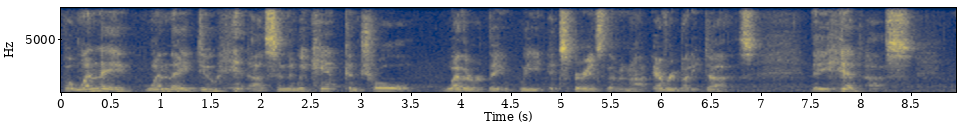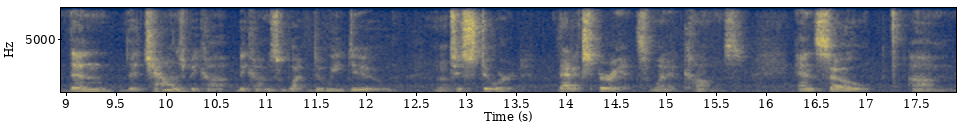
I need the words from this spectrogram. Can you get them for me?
But when they when they do hit us and then we can't control whether they we experience them or not, everybody does. They hit us. Then the challenge become, becomes what do we do to steward that experience when it comes? And so um,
